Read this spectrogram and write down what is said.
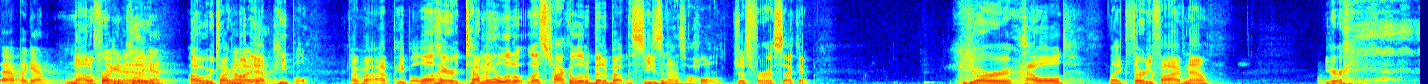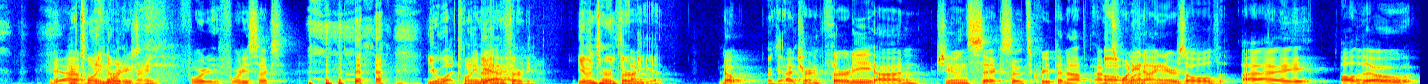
app again? Not We're a freaking clue. again? Oh, we were talking No about idea. app people. Talking about app people. Well, here, tell me a little. Let's talk a little bit about the season as a whole, just for a second. You're how old? Like 35 now? You're Yeah, You're 29, right? 40, 46. you're what? 29 Yeah. or 30? You haven't turned 30 yet. Nope. Okay. I turned 30 on June 6th, so it's creeping up. I'm Oh, wow. 29 years old. I, although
